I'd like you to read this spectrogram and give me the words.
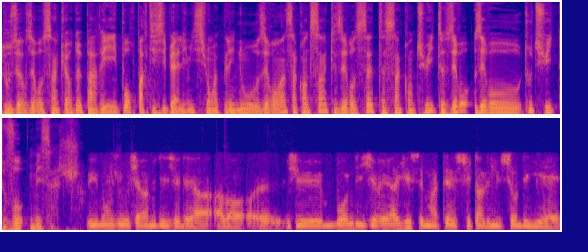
12h05 heure de Paris. Pour participer à l'émission, appelez-nous au 01 55 07 58 00. Tout de suite, vos messages. Oui, bonjour, cher ami des GDA. Alors, euh, je, bon, j'ai réagi ce matin suite à l'émission d'hier.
